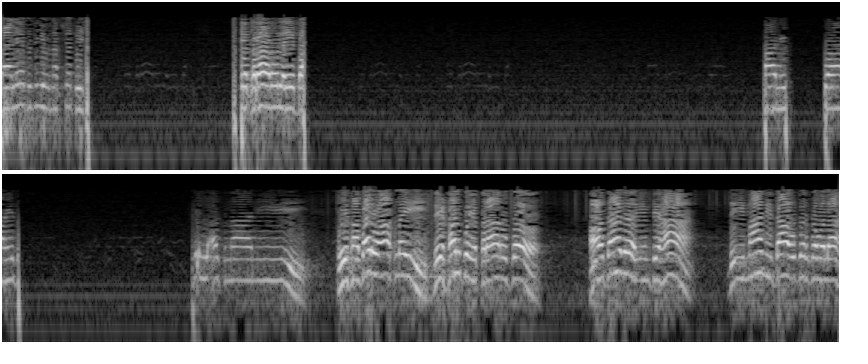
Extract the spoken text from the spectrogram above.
لاله د دې یو نقشه پیش تکرار لای با ثاني واحد الاسنان وی خبر واخلې د خلکو اقرار وکړه او دا د امتحان د ایمان دا وګرځولا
